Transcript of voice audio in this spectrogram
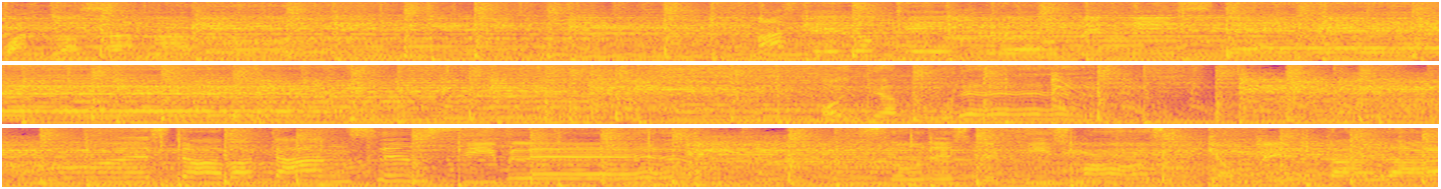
cuando has amado. Más de lo que prometiste. Hoy te apuré, no estaba tan sensible, son espejismos que aumentan la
